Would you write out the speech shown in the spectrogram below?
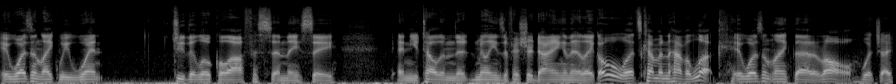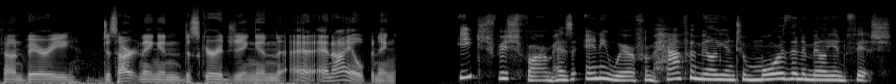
It wasn't like we went to the local office and they say, and you tell them that millions of fish are dying and they're like, oh, let's come and have a look. It wasn't like that at all, which I found very disheartening and discouraging and, and eye opening. Each fish farm has anywhere from half a million to more than a million fish.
